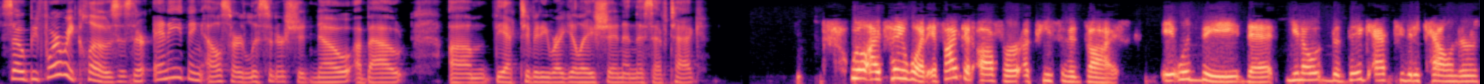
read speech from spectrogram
So, before we close, is there anything else our listeners should know about um, the activity regulation and this FTAG? Well, I tell you what, if I could offer a piece of advice, it would be that, you know, the big activity calendars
